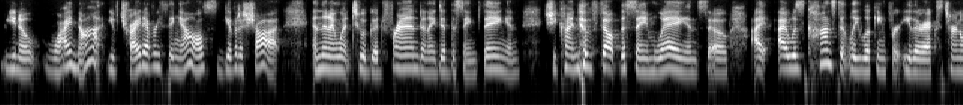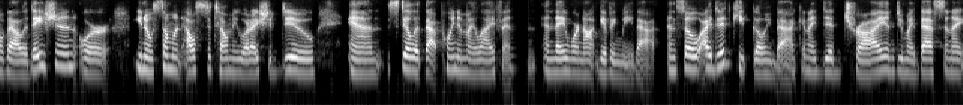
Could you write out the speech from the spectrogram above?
you know why not? You've tried everything else. Give it a shot. And then i went to a good friend and i did the same thing and she kind of felt the same way. And so i i was constantly looking for either external validation or you know someone else to tell me what i should do and still at that point in my life and and they were not giving me that and so i did keep going back and i did try and do my best and i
